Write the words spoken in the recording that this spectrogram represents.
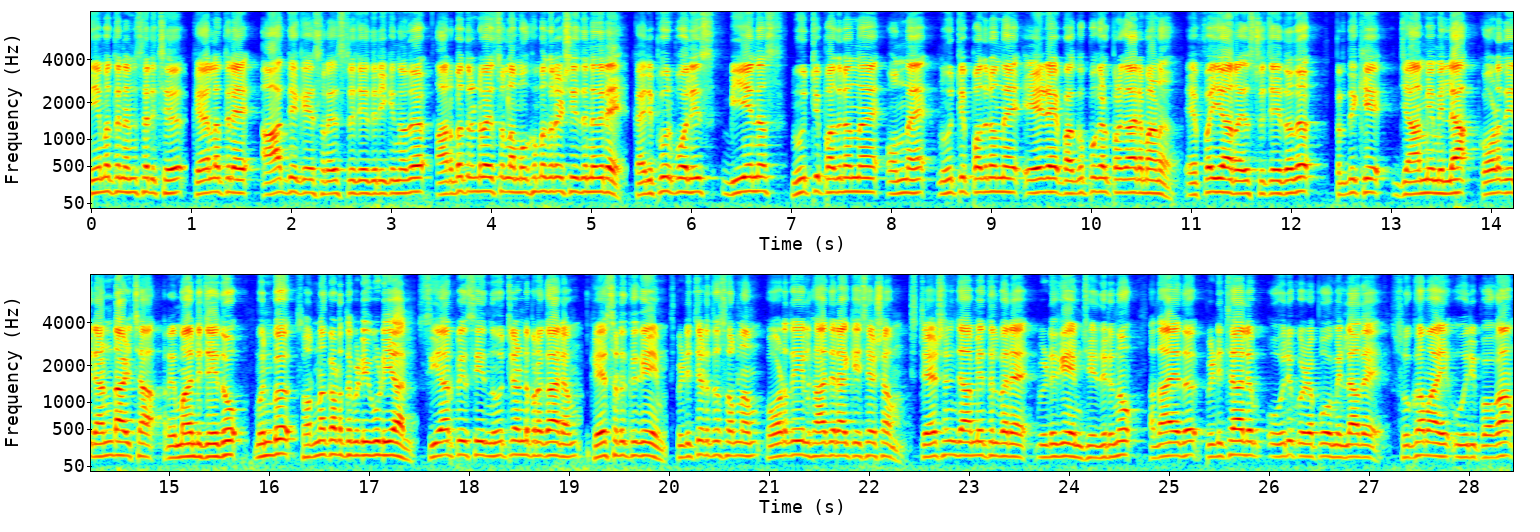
നിയമത്തിനനുസരിച്ച് കേരളത്തിലെ ആദ്യ കേസ് രജിസ്റ്റർ ചെയ്തിരിക്കുന്നത്. അറുപത്തിരണ്ട് വയസ്സുള്ള മുഹമ്മദ് റഷീദിനെതിരെ Karipur police B N S നൂറ്റി പതിനൊന്ന് ഒന്ന് നൂറ്റി പതിനൊന്ന് ഏഴ് വകുപ്പുകൾ പ്രകാരമാണ് എഫ്ഐആർ രജിസ്റ്റർ ചെയ്തത്. പ്രതിക്ക് ജാമ്യമില്ല. കോടതി രണ്ടാഴ്ച റിമാൻഡ് ചെയ്തു. മുൻപ് സ്വർണക്കടത്ത് പിടികൂടിയാൽ സി ആർ പി സി നൂറ്റിരണ്ട് പ്രകാരം കേസെടുക്കുകയും പിടിച്ചെടുത്ത സ്വർണം കോടതിയിൽ ഹാജരാക്കിയ ശേഷം സ്റ്റേഷൻ ജാമ്യത്തിൽ വരെ വിടുകയും ചെയ്തിരുന്നു. അതായത് പിടിച്ചാലും ഒരു കുഴപ്പവുമില്ലാതെ സുഖമായി ഊരിപ്പോകാം.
